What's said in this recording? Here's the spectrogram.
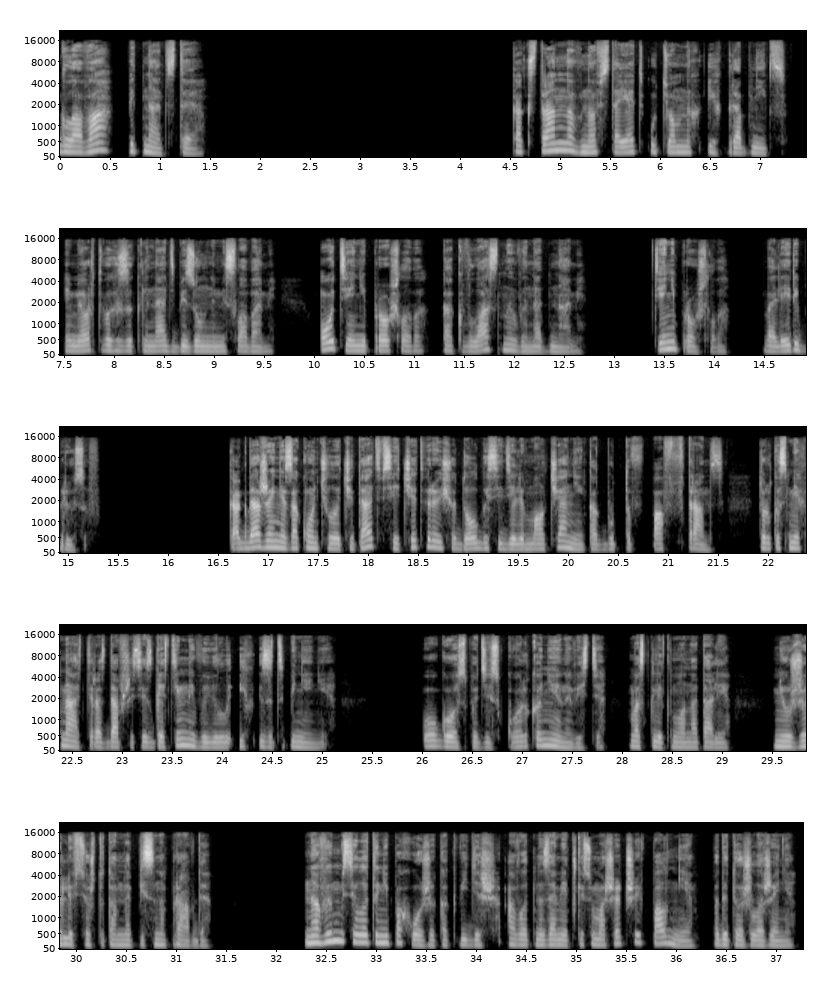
Глава 15. Как странно вновь стоять у темных их гробниц и мертвых заклинать безумными словами. О, тени прошлого, как властны вы над нами. Тени прошлого. Валерий Брюсов. Когда Женя закончила читать, все четверо еще долго сидели в молчании, как будто впав в транс. Только смех Насти, раздавшийся из гостиной, вывел их из оцепенения. «О, Господи, сколько ненависти!» — воскликнула Наталья. Неужели все, что там написано, правда? На вымысел это не похоже, как видишь, а вот на заметки сумасшедшей вполне, подытожила Женя.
